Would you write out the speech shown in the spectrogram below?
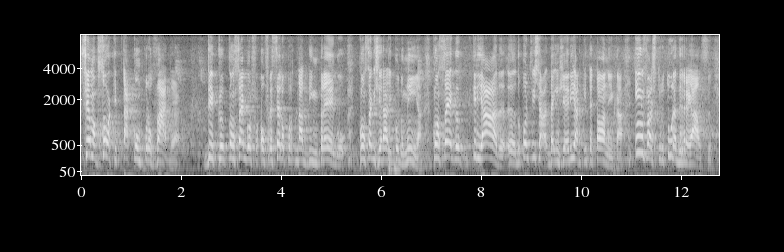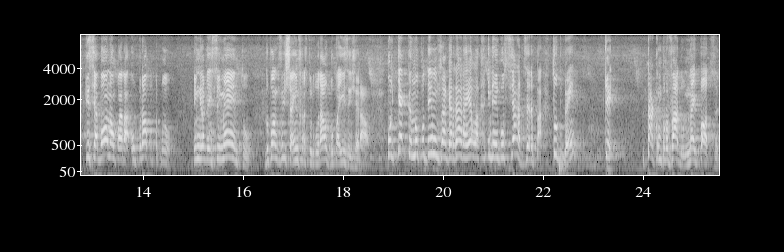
Se é uma pessoa que está comprovada de consegue oferecer oportunidade de emprego, consegue gerar economia, consegue criar, eh, do ponto de vista da engenharia arquitetônica, infraestrutura de realce, que se abonam para o próprio engrandecimento do ponto de vista infraestrutural do país em geral. Por que, que não podemos agarrar a ela e negociar? Dizer, pá, tudo bem, que está comprovado na hipótese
